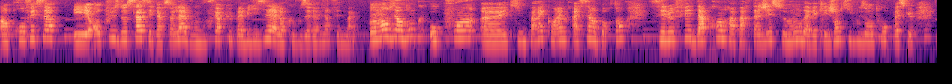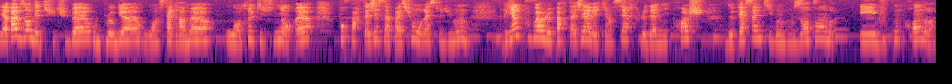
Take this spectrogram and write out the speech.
un professeur. Et en plus de ça, ces personnes-là vont vous faire culpabiliser alors que vous avez rien fait de mal. On en vient donc au point euh, qui me paraît quand même assez important, c'est le fait d'apprendre à partager ce monde avec les gens qui vous entourent parce que il n'y a pas besoin d'être youtubeur ou blogueur ou instagrammeur ou un truc qui finit en heure pour partager sa passion au reste du monde. Rien que pouvoir le partager avec un cercle d'amis proches, de personnes qui vont vous entendre et vous comprendre,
